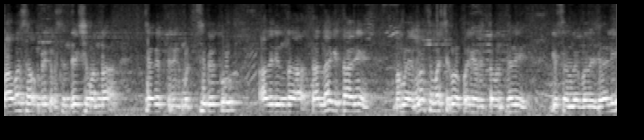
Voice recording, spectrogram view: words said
ಬಾಬಾ ಸಾಹೇಬ್ ಅಂಬೇಡ್ಕರ್ ಸಂದೇಶವನ್ನು ಜಗತ್ತಿಗೆ ಮುಟ್ಟಿಸಬೇಕು ಅದರಿಂದ ತನ್ನಾಗಿ ತಾನೇ ನಮ್ಮ ಎಲ್ಲ ಸಮಸ್ಯೆಗಳು ಪರಿಹರಿಸ್ತವೆ ಅಂತ ಹೇಳಿ ಈ ಸಂದರ್ಭದಲ್ಲಿ ಹೇಳಿ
